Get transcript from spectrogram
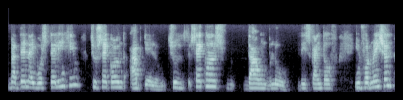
but then I was telling him two seconds up yellow, two seconds down blue, this kind of information.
